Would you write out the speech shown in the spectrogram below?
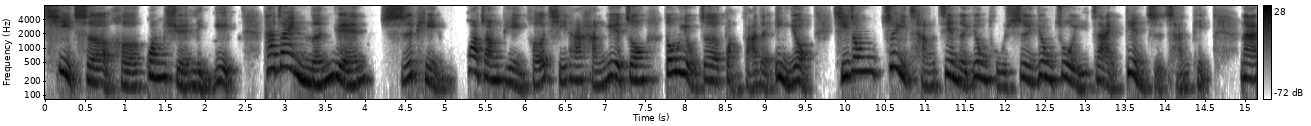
汽车和光学领域，它在能源、食品、化妆品和其他行业中都有着广泛的应用。其中最常见的用途是用作于在电子产品。那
